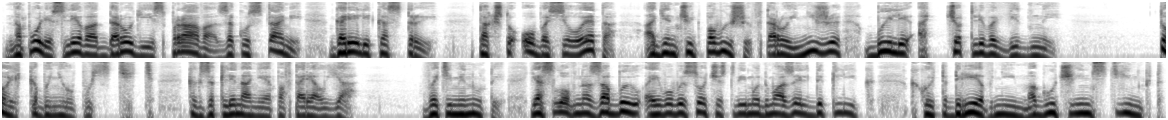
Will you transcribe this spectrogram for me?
На поле слева от дороги и справа, за кустами, горели костры, так что оба силуэта, один чуть повыше, второй ниже, были отчетливо видны. Только бы не упустить, как заклинание повторял я. В эти минуты я словно забыл о его высочестве мадемуазель де Клик. Какой-то древний, могучий инстинкт,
